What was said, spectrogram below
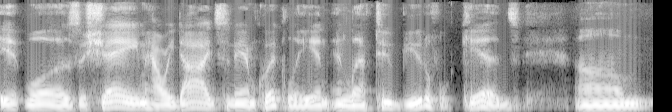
it was a shame how he died so damn quickly and, and left two beautiful kids. Um,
